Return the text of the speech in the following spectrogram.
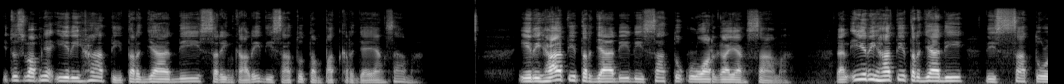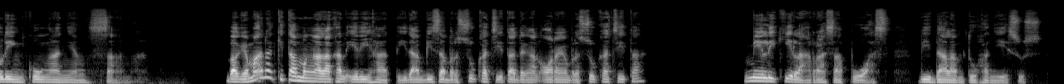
itu sebabnya iri hati terjadi sering kali di satu tempat kerja yang sama. Iri hati terjadi di satu keluarga yang sama. Dan iri hati terjadi di satu lingkungan yang sama. Bagaimana kita mengalahkan iri hati dan bisa bersuka cita dengan orang yang bersuka cita? Milikilah rasa puas di dalam Tuhan Yesus.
